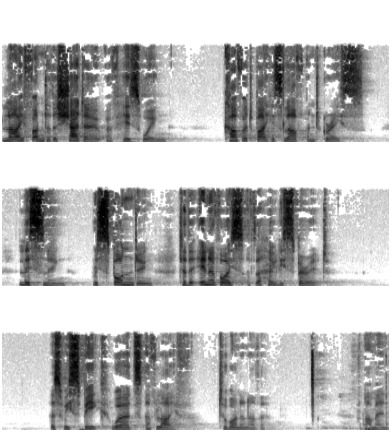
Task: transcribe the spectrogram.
life under the shadow of his wing, covered by his love and grace, listening, responding to the inner voice of the Holy Spirit as we speak words of life to one another. Amen.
